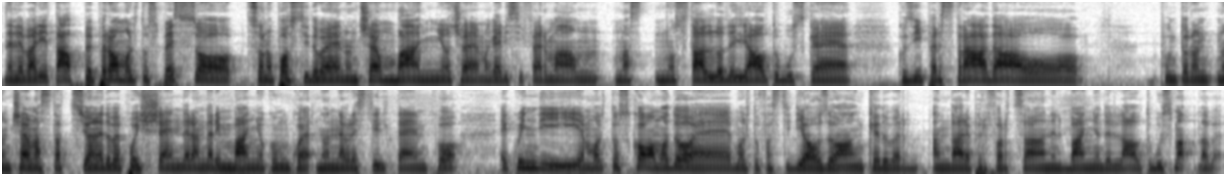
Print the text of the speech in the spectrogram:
nelle varie tappe, però molto spesso sono posti dove non c'è un bagno, cioè magari si ferma un- una- uno stallo degli autobus che è così per strada o appunto non, non c'è una stazione dove puoi scendere, andare in bagno, comunque non ne avresti il tempo e quindi è molto scomodo e molto fastidioso anche dover andare per forza nel bagno dell'autobus, ma vabbè,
